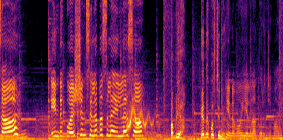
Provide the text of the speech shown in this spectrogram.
சார் இந்த கொஸ்டின் சிலபஸ்ல இல்ல சார் அப்படியா? எந்த கொஸ்டின் என்னமோ எல்லாம் தெரிஞ்ச மாதிரி.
